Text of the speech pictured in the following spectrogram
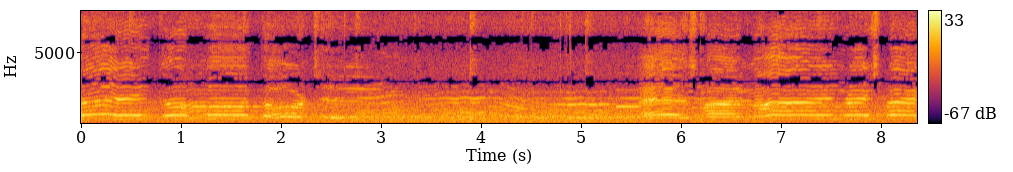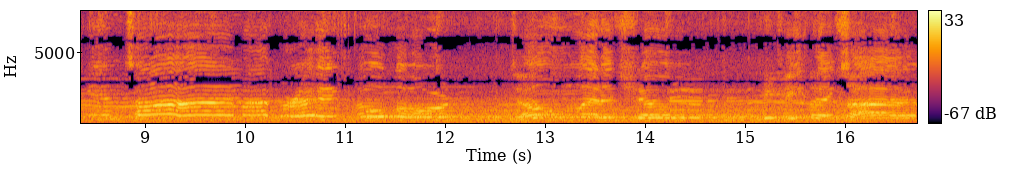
think a month or two. As my mind raced back in time, I pray, oh Lord, don't let it show. He thinks I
